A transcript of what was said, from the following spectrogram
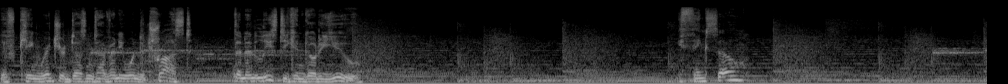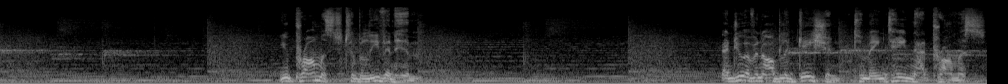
If King Richard doesn't have anyone to trust, then at least he can go to you. You think so? You promised to believe in him. And you have an obligation to maintain that promise.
